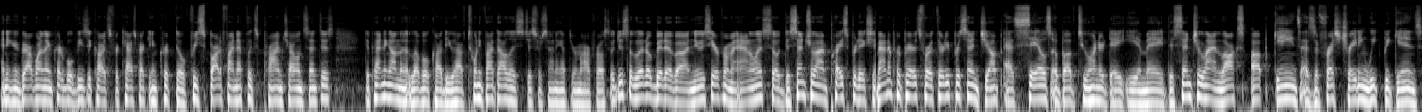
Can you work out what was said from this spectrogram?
and you can grab one of the incredible Visa cards for cashback in crypto, free Spotify, Netflix, Prime, travel incentives depending on the level card that you have, $25 just for signing up through my referral. So just a little bit of uh, news here from an analyst. So Decentraland price prediction. Mana prepares for a 30% jump as sails above 200-day EMA. Decentraland locks up gains as the fresh trading week begins.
